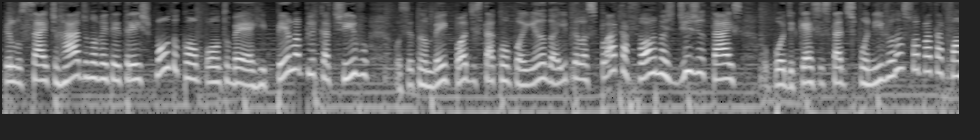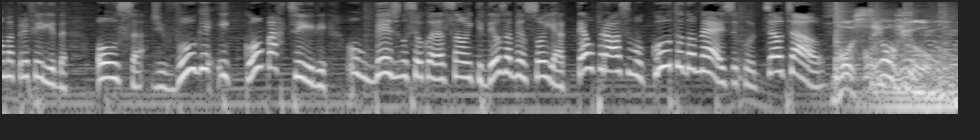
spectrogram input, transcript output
pelo site rádio93.com.br, pelo aplicativo, você também pode estar acompanhando aí pelas plataformas digitais. O podcast está disponível na sua plataforma preferida. Ouça, divulgue e compartilhe. Um beijo no seu coração e que Deus abençoe e até o próximo culto doméstico. Tchau, tchau. Você ouviu?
